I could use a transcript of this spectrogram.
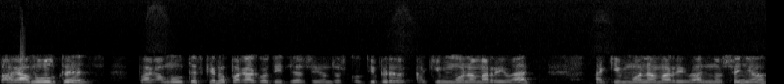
pagar multes, pagar multes que no pagar cotitzacions. Escolti, però a quin món hem arribat? A quin món hem arribat? No, senyor.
